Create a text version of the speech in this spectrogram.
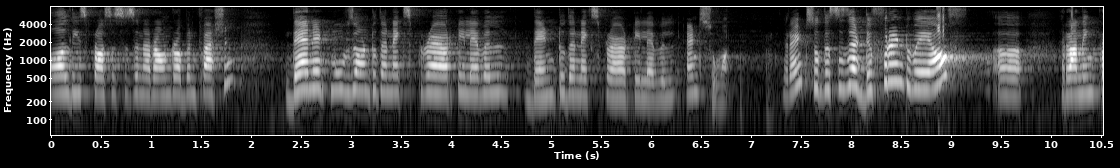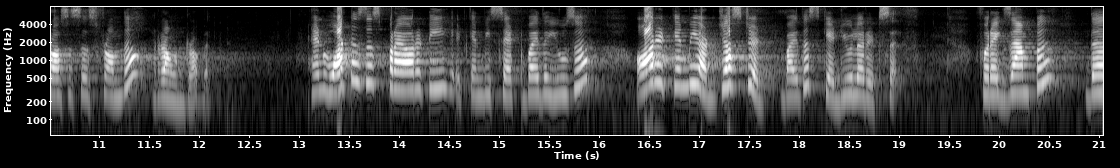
all these processes in a round robin fashion then it moves on to the next priority level then to the next priority level and so on right. So, this is a different way of uh, running processes from the round robin. And what is this priority? It can be set by the user or it can be adjusted by the scheduler itself. For example, the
